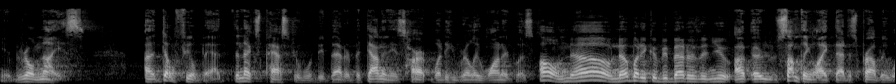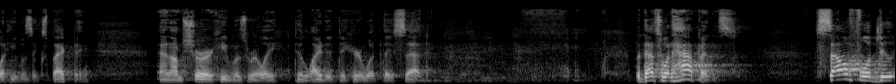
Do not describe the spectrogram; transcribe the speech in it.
real nice. Uh, don't feel bad. The next pastor will be better. But down in his heart, what he really wanted was, oh no, nobody could be better than you. Uh, uh something like that is probably what he was expecting. And I'm sure he was really delighted to hear what they said. But that's what happens. Self will do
